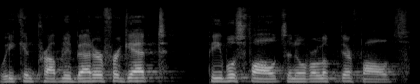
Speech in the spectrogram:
we can probably better forget people's faults and overlook their faults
